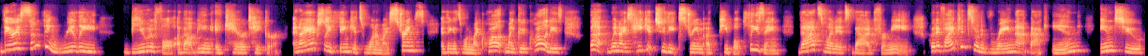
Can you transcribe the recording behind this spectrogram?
there is something really beautiful about being a caretaker. And I actually think it's one of my strengths. I think it's one of my quali- my good qualities. But when I take it to the extreme of people pleasing, that's when it's bad for me. But if I can sort of rein that back in into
